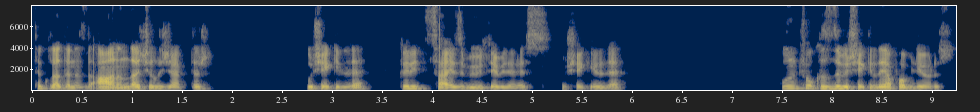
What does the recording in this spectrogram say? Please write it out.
tıkladığınızda anında açılacaktır. Bu şekilde grid size'ı büyütebiliriz. Bu şekilde. Bunu çok hızlı bir şekilde yapabiliyoruz.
